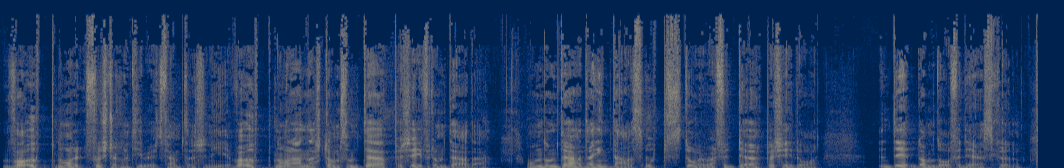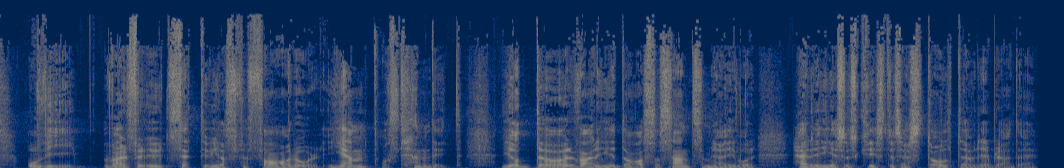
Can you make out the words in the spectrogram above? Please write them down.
Vad uppnår första Korinthierbrevet 15.29? Vad uppnår annars de som döper sig för de döda? Om de döda inte alls uppstår, varför döper sig då de då för deras skull? Och vi, varför utsätter vi oss för faror jämt och ständigt? Jag dör varje dag så sant som jag i vår Herre Jesus Kristus är stolt över er bröder.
